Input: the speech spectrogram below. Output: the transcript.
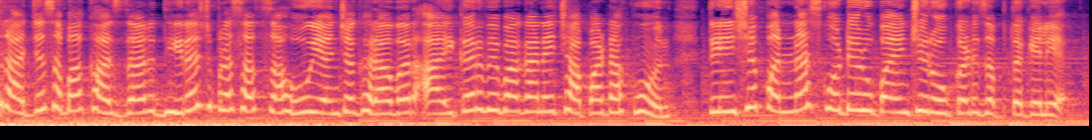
राज्यसभा खासदार धीरज प्रसाद साहू यांच्या घरावर आयकर विभागाने छापा टाकून तीनशे पन्नास कोटी रुपयांची रोकड जप्त केली आहे.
